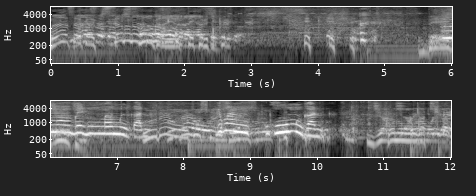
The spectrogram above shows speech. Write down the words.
まさか貴様の方からやってくると มันเป็นมาเหมือนกัน 腕を落とした ที่มันคุ้มเหมือนกัน じゃあこの俺が近い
